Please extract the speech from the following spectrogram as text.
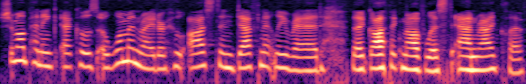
Schimmelpenninck echoes a woman writer who Austen definitely read, the Gothic novelist Ann Radcliffe.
